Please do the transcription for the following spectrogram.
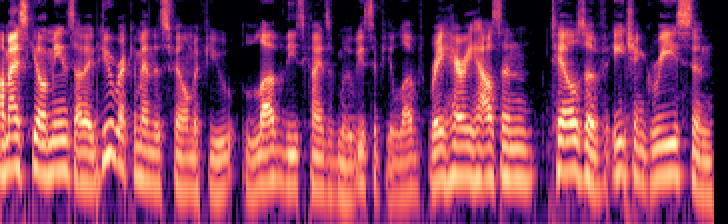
on my scale it means that I do recommend this film if you love these kinds of movies, if you love Ray Harryhausen, tales of ancient Greece, and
